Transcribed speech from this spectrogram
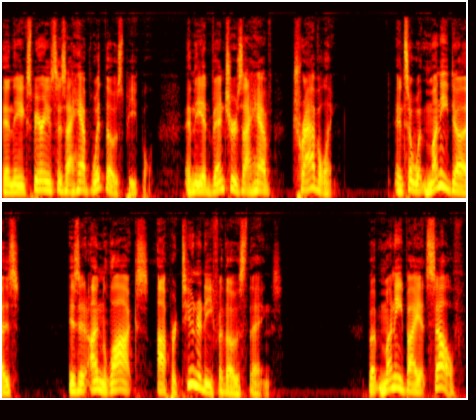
and the experiences I have with those people and the adventures I have traveling. And so, what money does is it unlocks opportunity for those things. But money by itself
